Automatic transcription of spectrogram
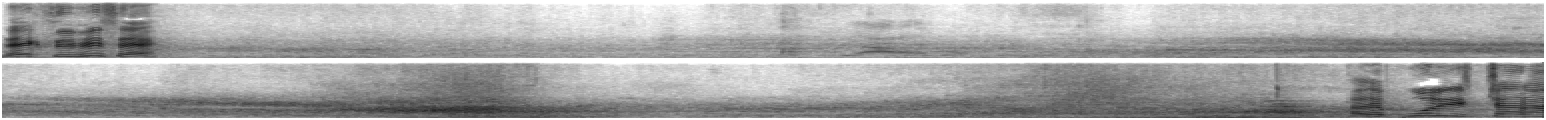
লোক এক করে দেখছি ভিসে খালি পুলিশ চারা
